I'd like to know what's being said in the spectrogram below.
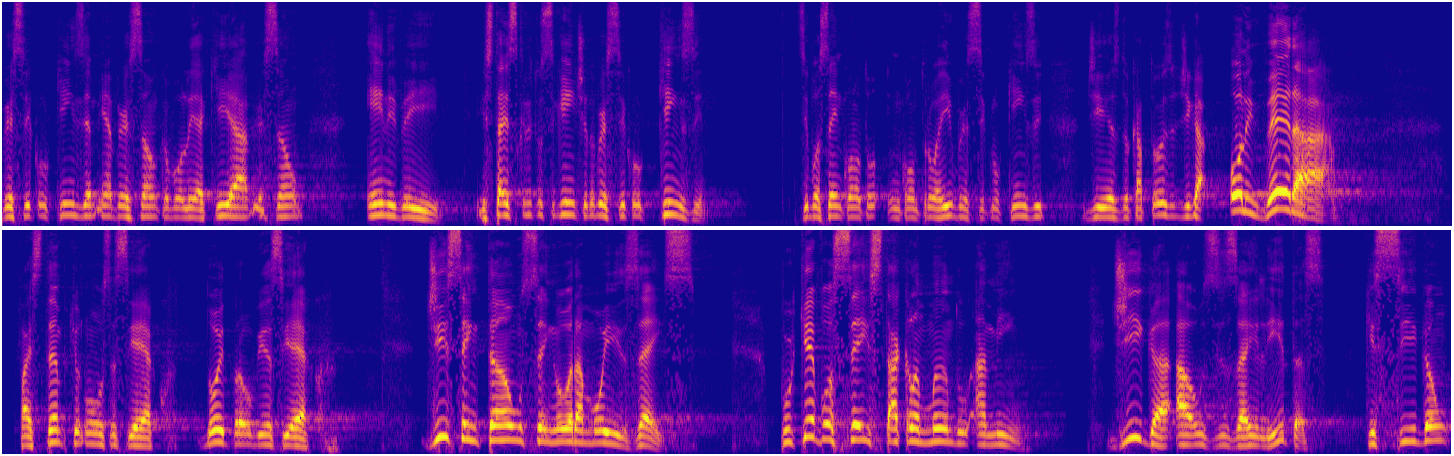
versículo 15, a minha versão que eu vou ler aqui é a versão NVI. Está escrito o seguinte no versículo 15. Se você encontrou, encontrou aí o versículo 15 de Êxodo 14, diga: Oliveira! Faz tempo que eu não ouço esse eco, doido para ouvir esse eco. Disse então o Senhor a Moisés: Por que você está clamando a mim? Diga aos israelitas que sigam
